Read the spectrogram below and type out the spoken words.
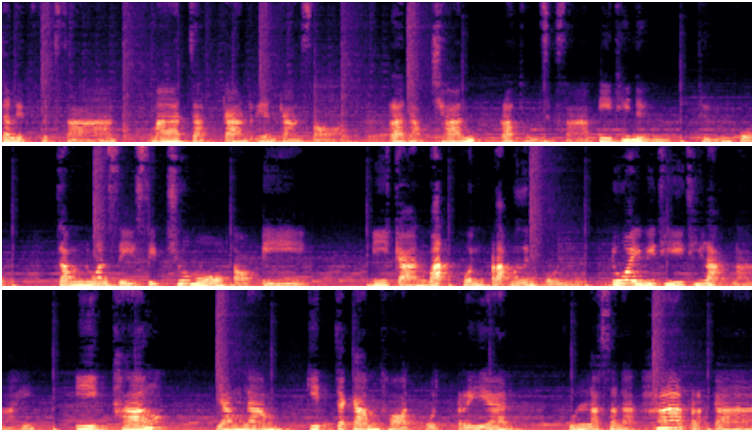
จริตศึกษา มาจัดการเรียนการสอน ระดับชั้นประถมศึกษาปีที่ 1 ถึง 6 จำนวน 40 ชั่วโมงต่อปี มีการวัดผลประเมินผลด้วยวิธีที่หลากหลาย อีกทั้ง ยังนำกิจกรรมถอดบทเรียน คุณลักษณะ 5 ประการ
